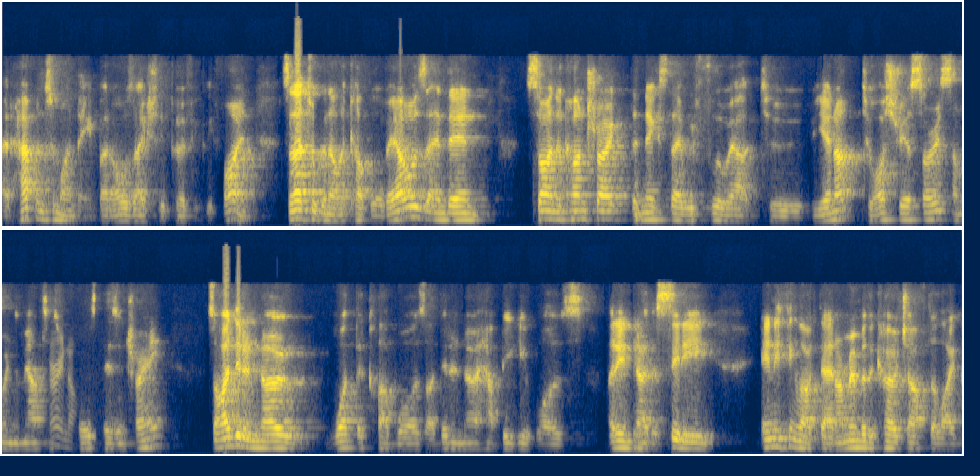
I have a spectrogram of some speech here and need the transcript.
had happened to my knee, but I was actually perfectly fine. So that took another couple of hours, and then signed the contract. The next day we flew out to Vienna, to Austria, sorry, somewhere in the mountains for nice. days in training. So I didn't know what the club was. I didn't know how big it was. I didn't know the city, anything like that. I remember the coach after like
